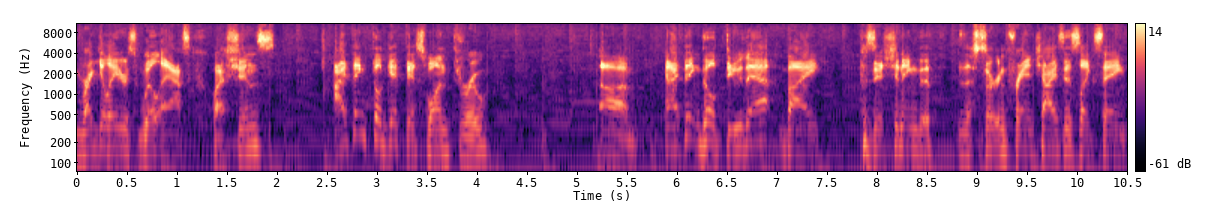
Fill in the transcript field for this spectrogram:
regulators will ask questions. I think they'll get this one through. Um, and I think they'll do that by positioning the, the certain franchises like saying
